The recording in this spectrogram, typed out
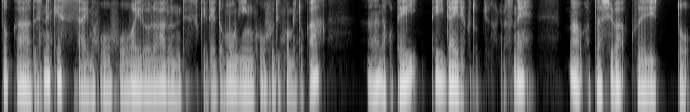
トカードですね。決済の方法はいろいろあるんですけれども、銀行振込とか、あなんだこれ、 Pay、Paydirekt っていうのありますね。まあ、私はクレジット、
